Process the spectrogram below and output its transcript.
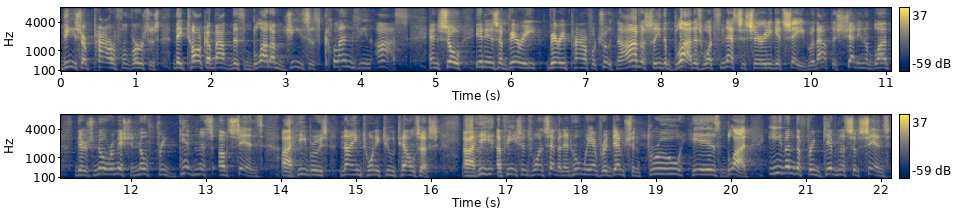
These are powerful verses. They talk about this blood of Jesus cleansing us. And so it is a very, very powerful truth. Now, obviously, the blood is what's necessary to get saved. Without the shedding of blood, there's no remission, no forgiveness of sins. Uh, Hebrews 9.22 tells us. Uh, he, Ephesians 1 7, in whom we have redemption through his blood, even the forgiveness of sins.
